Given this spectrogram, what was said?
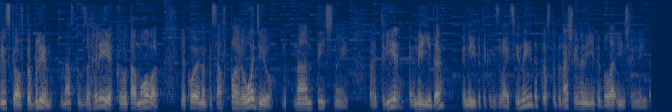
він сказав: то блін, в нас тут взагалі є крута мова, якою написав пародію на античний е, твір Енеїда. Енеїда так і називається Енеїда, просто до нашої Енеїди була інша Енеїда.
